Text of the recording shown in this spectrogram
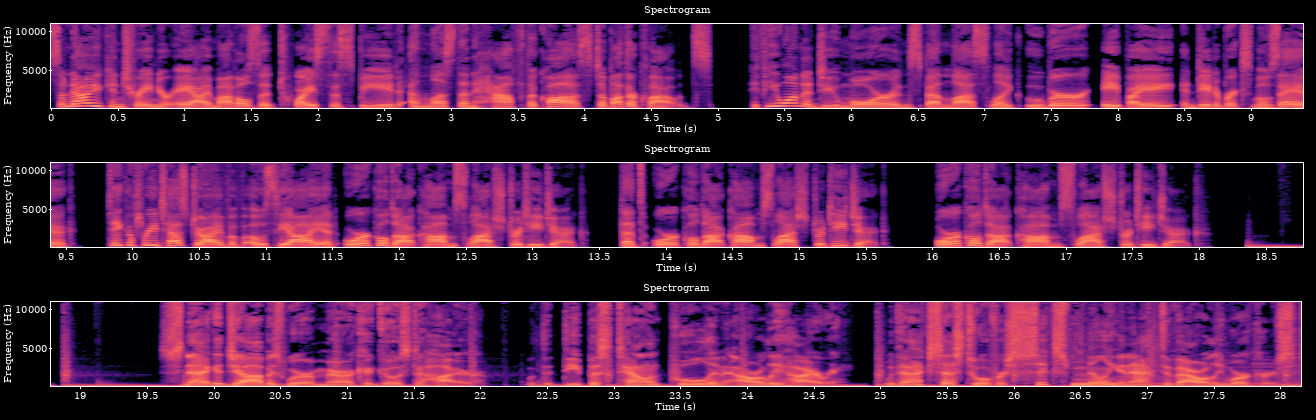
So now you can train your AI models at twice the speed and less than half the cost of other clouds. If you want to do more and spend less like Uber, 8x8, and Databricks Mosaic, take a free test drive of OCI at oracle.com slash strategic. That's oracle.com slash strategic. oracle.com slash strategic. Snagajob is where America goes to hire, with the deepest talent pool in hourly hiring. With access to over 6 million active hourly workers,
